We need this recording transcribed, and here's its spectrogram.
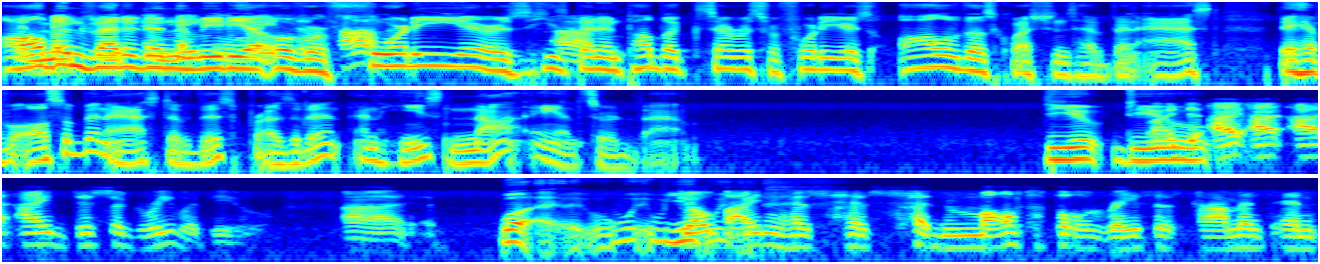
all been making, vetted in the media over 40 years. He's uh, been in public service for 40 years. All of those questions have been asked. They have also been asked of this president, and he's not answered them. Do you do you? I, I, I, I disagree with you. Uh, well, uh, you, Joe Biden has has said multiple racist comments, and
